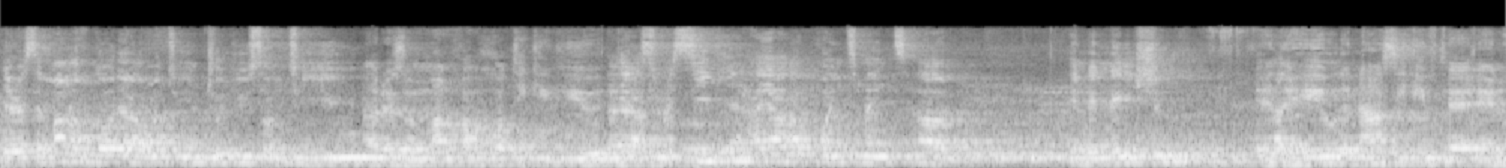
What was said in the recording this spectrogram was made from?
there is a man of God that I want to introduce unto you. Er is een man van God die ik u He eh, has received a higher appointment um, in the nation. in de hele natie heeft hij een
